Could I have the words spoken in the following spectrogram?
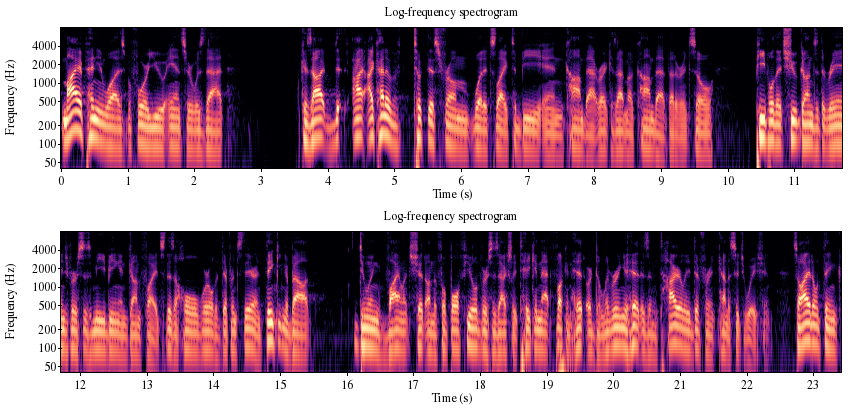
my opinion was before you answer was that because I, I I kind of took this from what it's like to be in combat, right? Because I'm a combat veteran, so people that shoot guns at the range versus me being in gunfights. There's a whole world of difference there. And thinking about doing violent shit on the football field versus actually taking that fucking hit or delivering a hit is an entirely different kind of situation. So I don't think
